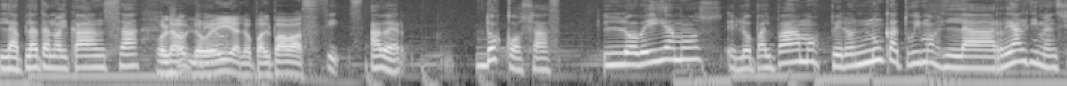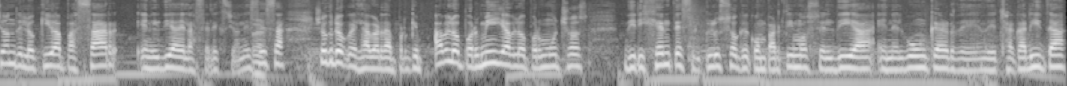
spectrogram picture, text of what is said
la plata no alcanza. ¿O lo veías, lo palpabas? Sí, a ver, dos cosas lo veíamos, eh, lo palpábamos, pero nunca tuvimos la real dimensión de lo que iba a pasar en el día de las elecciones. Ah. Esa, yo creo que es la verdad, porque hablo por mí y hablo por muchos dirigentes, incluso que compartimos el día en el búnker de Chacarita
